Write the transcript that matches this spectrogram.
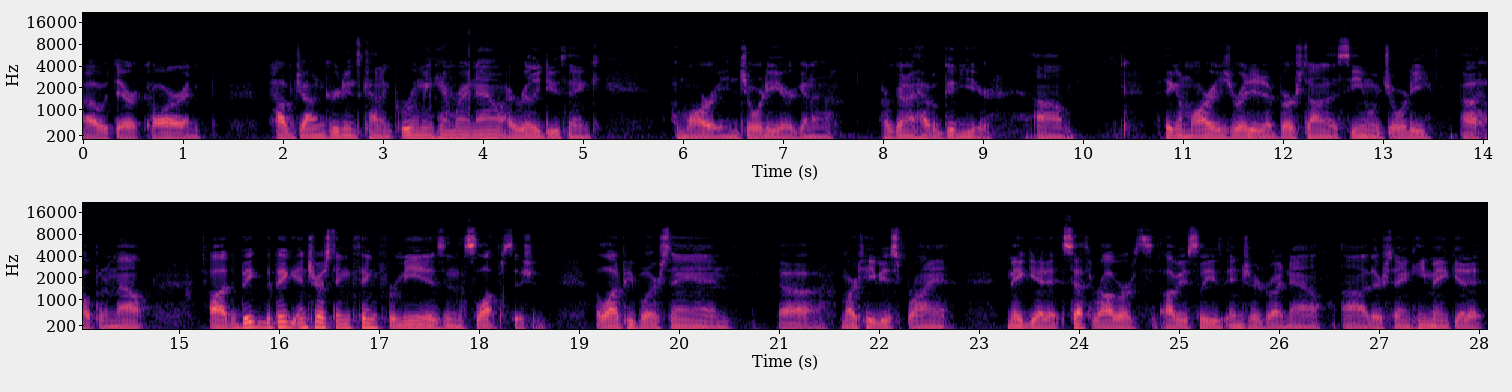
uh, with Derek Carr and how Jon Gruden's kind of grooming him right now. I really do think Amari and Jordy are gonna are gonna have a good year. Um, I think Amari is ready to burst onto the scene with Jordy uh, helping him out. Uh, the big the big interesting thing for me is in the slot position. A lot of people are saying uh, Martavis Bryant may get it. Seth Roberts obviously is injured right now. Uh, they're saying he may get it.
